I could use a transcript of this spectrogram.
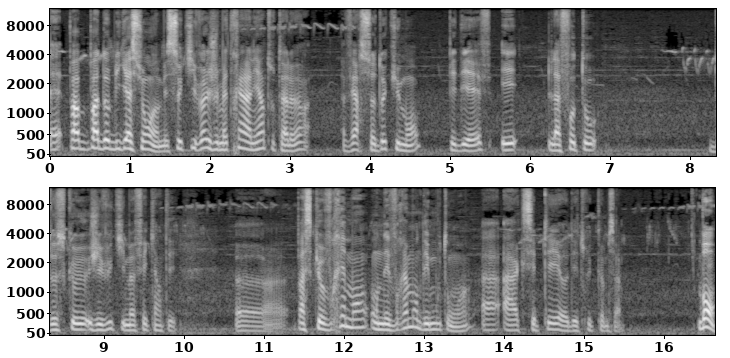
Eh, pas, d'obligation, hein, mais ceux qui veulent, je mettrai un lien tout à l'heure vers ce document PDF et la photo de ce que j'ai vu qui m'a fait quinter. Euh, parce que vraiment, on est vraiment des moutons hein, à, accepter euh, des trucs comme ça. Bon,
